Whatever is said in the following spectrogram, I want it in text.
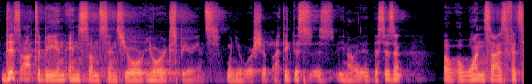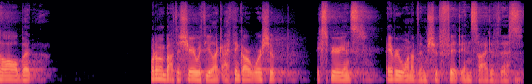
this ought to be, in, in some sense, your, your experience when you worship. I think this is, you know, this isn't a, a one size fits all, but what I'm about to share with you, like, I think our worship experience, every one of them should fit inside of this.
